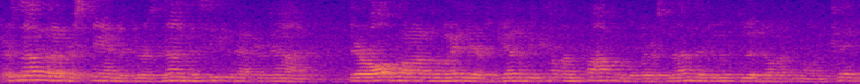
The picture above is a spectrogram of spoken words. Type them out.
There's none that understandeth. There is none that seeketh after God. They are all gone out of the way. They are together become unprofitable. There is none that doeth good, no, not one. Okay?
